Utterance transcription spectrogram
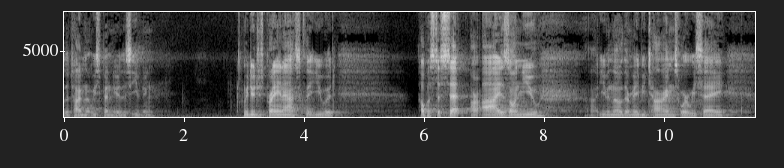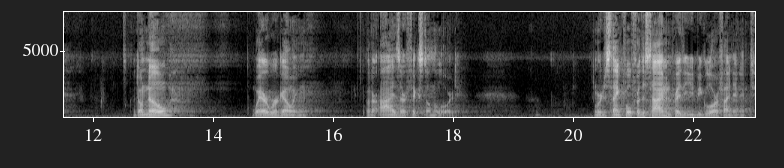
the time that we spend here this evening. We do just pray and ask that you would help us to set our eyes on you, uh, even though there may be times where we say, I don't know where we're going, but our eyes are fixed on the Lord. We're just thankful for this time and pray that you'd be glorified in it.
